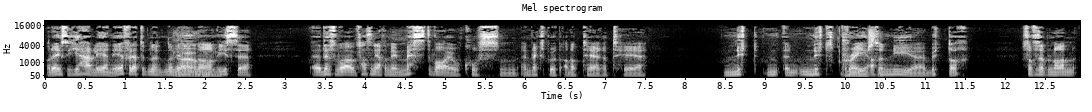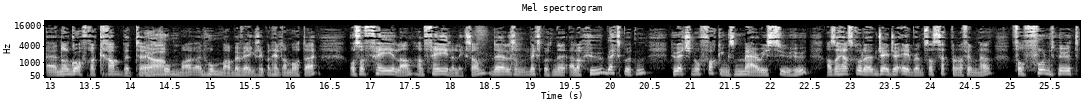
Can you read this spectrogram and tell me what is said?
Og det er jeg så jævlig enig i, for når, når, Ja, når han viser Det som fascinerte meg mest, var jo hvordan en blekksprut adapterer til nytt, n- nytt prey, altså nye bytter. Så for eksempel når han, eh, når han går fra krabbe til Ja. hummer, en hummer beveger seg på en helt annen måte, og så feiler han. Han feiler, liksom. Det er liksom blekkspruten, er- Eller hun, blekkspruten, hun er ikke noe fuckings Mary Sue, hun. Altså, her skulle JJ Abrams ha sett på denne filmen her for å funne ut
